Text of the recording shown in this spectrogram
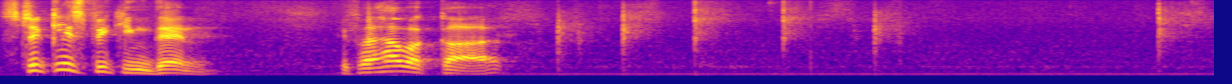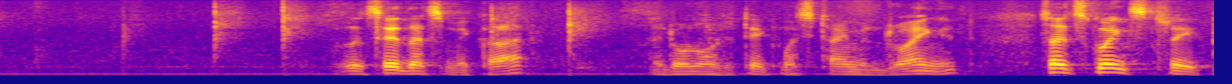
Strictly speaking, then, if I have a car, let's say that's my car. I don't want to take much time in drawing it. So it's going straight.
